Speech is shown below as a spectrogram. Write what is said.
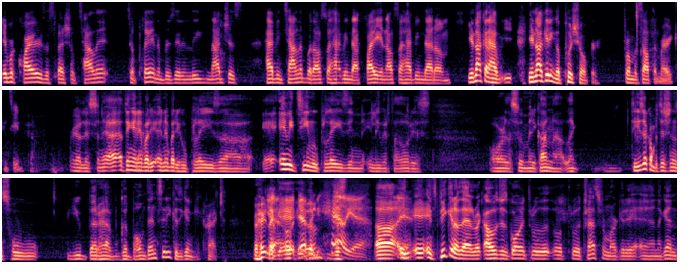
it requires a special talent to play in the Brazilian league, not just having talent, but also having that fight and also having that um, you're not gonna have, you're not getting a pushover from a South American team. Yeah, listen. I think anybody anybody who plays uh, any team who plays in, in Libertadores or the Sudamericana, like these are competitions who you better have good bone density because you're gonna get cracked, right? Yeah, like, oh, eh, eh, like, Hell just- yeah. Uh, Yeah. and, and speaking of that, like I was just going through the, through the transfer market, and again,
